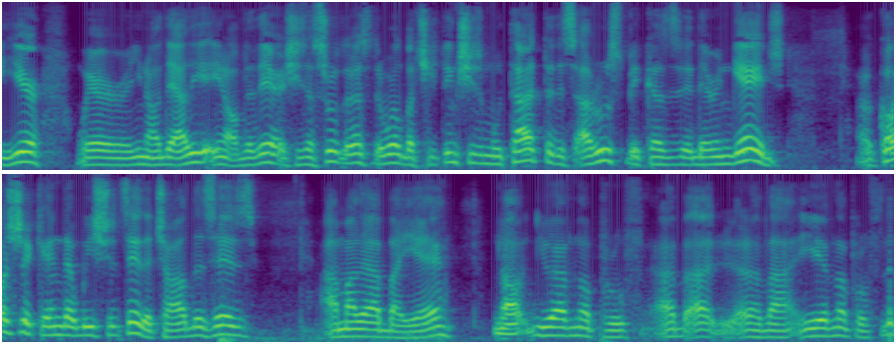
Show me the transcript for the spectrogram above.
here, where you know the you know over there, she's a sur to the rest of the world, but she thinks she's mutar to this arus because they're engaged. Koshekin that we should say the child is his. Amale Abaye. No, you have no proof. You have no proof. You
